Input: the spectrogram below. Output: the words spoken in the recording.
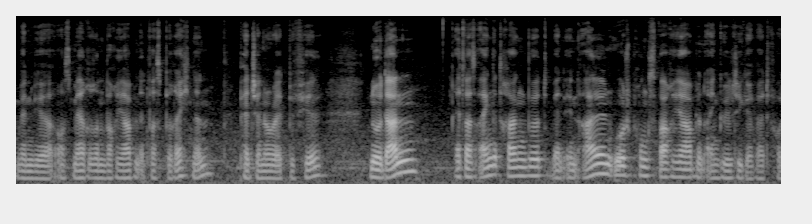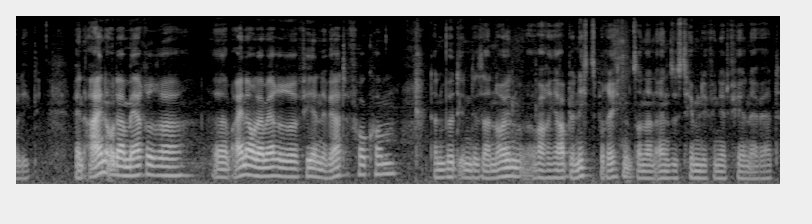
wenn wir aus mehreren Variablen etwas berechnen, per Generate-Befehl, nur dann etwas eingetragen wird, wenn in allen Ursprungsvariablen ein gültiger Wert vorliegt. Wenn eine oder mehrere, äh, einer oder mehrere fehlende Werte vorkommen, dann wird in dieser neuen Variable nichts berechnet, sondern ein systemdefiniert fehlender Wert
